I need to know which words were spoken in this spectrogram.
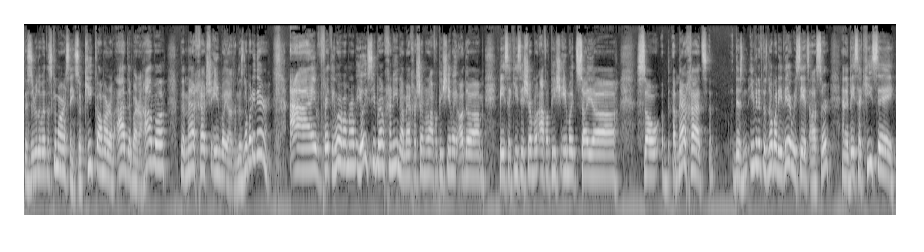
this is really what this Gemara is saying. So kik amar of ad barahava b'merchat she'en bayadim. There's nobody there. I thinking more about Yosi Rab Chanina merchat shem rafa pishem adam basic he says shem rafa pishem tsaya. So a merchat there's even if there's nobody there, we say it's aser. And a Beis Hakise,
